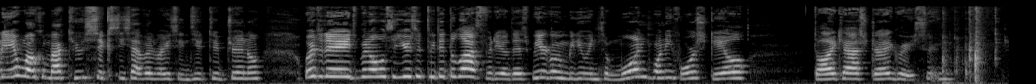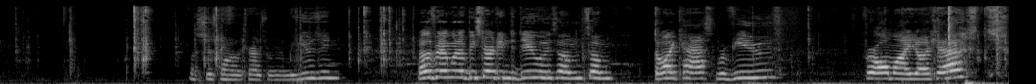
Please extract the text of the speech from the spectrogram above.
everybody, and welcome back to 67 Racing's YouTube channel, where today it's been almost a year since we did the last video of this. We are going to be doing some 124 scale diecast drag racing. That's just one of the cars we're going to be using. Another thing I'm going to be starting to do is um some diecast reviews for all my diecasts.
